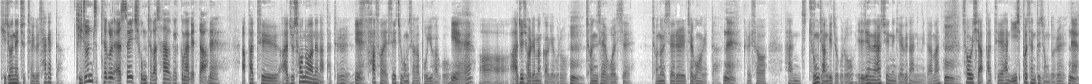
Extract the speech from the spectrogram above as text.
기존의 주택을 사겠다. 기존 주택을 SH 공차가 사게끔 하겠다. 네. 아파트 아주 선호하는 아파트를 예. 사서 SH공사가 보유하고 예. 어, 아주 저렴한 가격으로 음. 전세, 월세, 전월세를 제공하겠다. 네. 그래서 한 중장기적으로 1, 2년을 할 수 있는 계획은 아닙니다만 음. 서울시 아파트의 한 20% 정도를 네.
